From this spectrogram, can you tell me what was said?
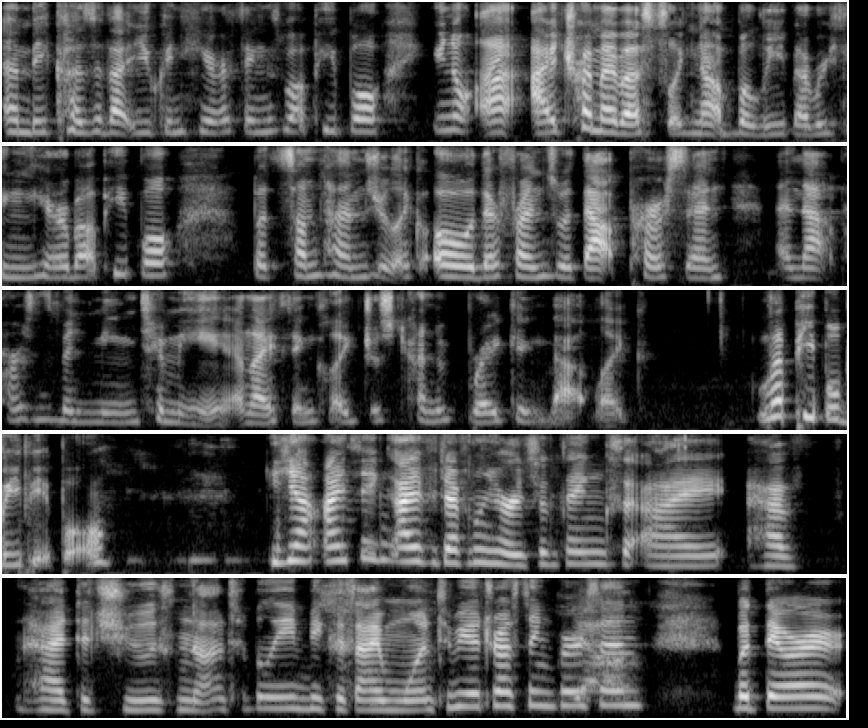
And because of that, you can hear things about people. You know, I, I try my best to like not believe everything you hear about people, but sometimes you're like, oh, they're friends with that person, and that person's been mean to me. And I think like just kind of breaking that, like, let people be people. Yeah, I think I've definitely heard some things that I have had to choose not to believe because I want to be a trusting person. But there are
